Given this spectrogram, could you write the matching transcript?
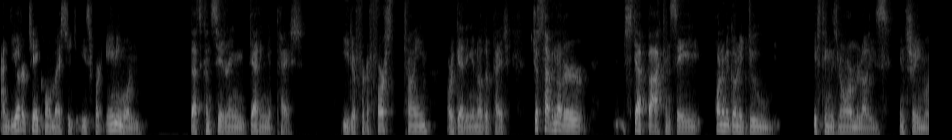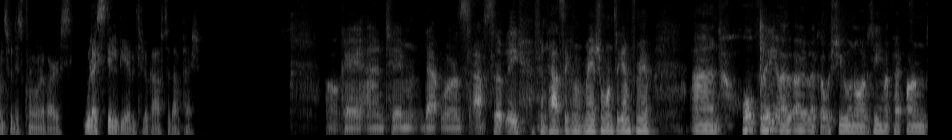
And the other take home message is for anyone that's considering getting a pet, either for the first time or getting another pet, just have another step back and say, what am I going to do if things normalize in three months with this coronavirus? Will I still be able to look after that pet? Okay, and Tim, that was absolutely fantastic information once again from you. And hopefully, I, I, like I wish you and all the team at Pet Bond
